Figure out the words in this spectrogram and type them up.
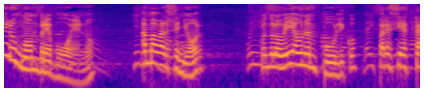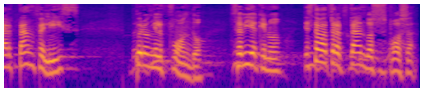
Era un hombre bueno, amaba al Señor. Cuando lo veía uno en público, parecía estar tan feliz, pero en el fondo sabía que no estaba tratando a su esposa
